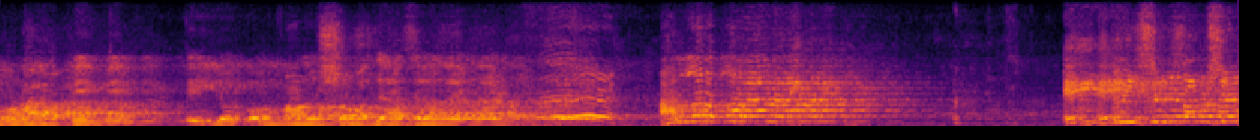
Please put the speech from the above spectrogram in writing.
মুনাফিক এই রকম মানুষ সমাজে আছে আল্লাহ এই মানুষের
